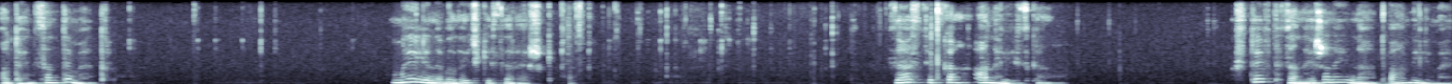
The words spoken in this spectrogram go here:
1 см. Милі невеличкі сережки. Застібка англійська. Штифт занижений на 2 мм.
